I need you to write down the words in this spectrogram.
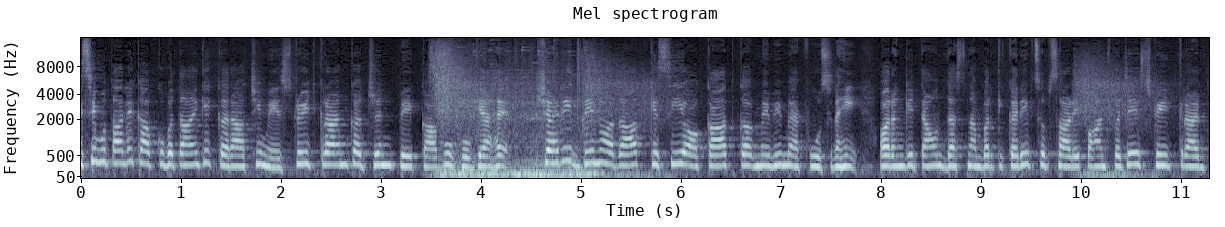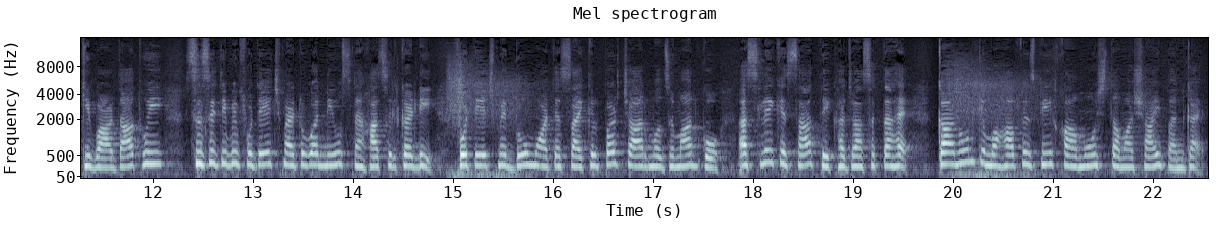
इसी मुतालिक आपको बताएँ कि कराची में स्ट्रीट क्राइम का जिन बेकाबू हो गया है, शहरी दिन और रात किसी औकात का में भी महफूज नहीं। औरंगी टाउन 10 नंबर के करीब सुबह साढ़े पाँच बजे स्ट्रीट क्राइम की वारदात हुई। CCTV footage metro one news ने हासिल कर ली। फुटेज में दो मोटरसाइकिल पर चार मुलजमान को असले के साथ देखा जा सकता है। कानून के मुहाफिज भी खामोश, तमाशाई बन गए।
